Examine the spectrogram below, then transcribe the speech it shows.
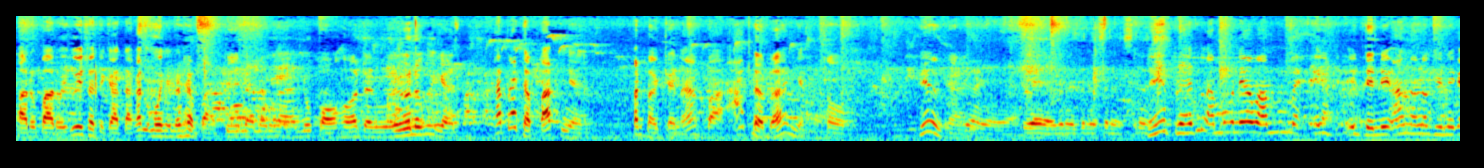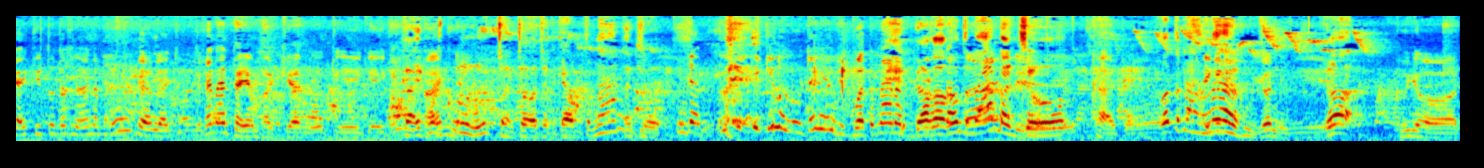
paru-paru itu bisa dikatakan mau nanam padi nanam anu pohon dan ngono kuwi kan tapi ada partnya part bagian apa ada banyak so iya kan Iya iya iya. Iya terus terus terus. terus. Eh berarti lah mau nih kamu identik analogi ini kayak gitu terus anak enggak enggak juga kan ada yang bagian iki iki iki Gak ikut banyak. aku lucu cok aja kamu tenanan cok. enggak iki, lucu yang dibuat tenanan Gak, gak, Tahu aku tenanan, banget, Cuk. gak Cuk. Kok tenanan? iki guyon iki Gak guyon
